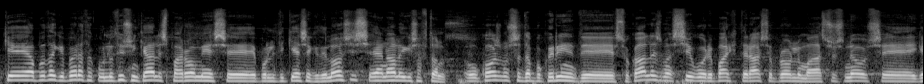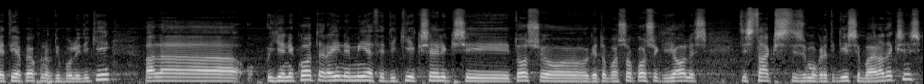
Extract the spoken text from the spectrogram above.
και από εδώ και πέρα θα ακολουθήσουν και άλλες παρόμοιες πολιτικές εκδηλώσεις ε, ανάλογες αυτών. Ο κόσμος ανταποκρίνεται στο κάλεσμα. Σίγουρα υπάρχει τεράστιο πρόβλημα στους νέους ε, γιατί απέχουν από την πολιτική, αλλά γενικότερα είναι μια θετική εξέλιξη τόσο για το Πασόκ όσο και για όλες τις τάξεις της Δημοκρατικής Συμπαράταξης,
